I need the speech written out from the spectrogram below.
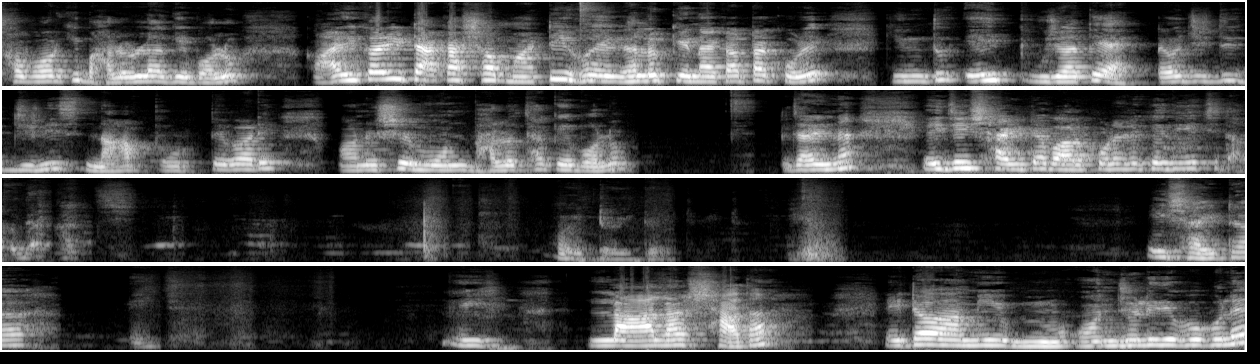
সবার কি ভালো লাগে বলো? কারি কারি টাকা সব মাটি হয়ে গেল কেনাকাটা করে। কিন্তু এই পূজাতে একটাও যদি জিনিস না পড়তে পারে, মানুষের মন ভালো থাকে বলো? জানি না, এই যে শাড়িটা বার করে রেখে দিয়েছি তাকে দেখাচ্ছি। ওইটা ওইটা। এই শাড়িটা, এই এই লাল আর সাদা। এটাও আমি অঞ্জলি দেবো বলে।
